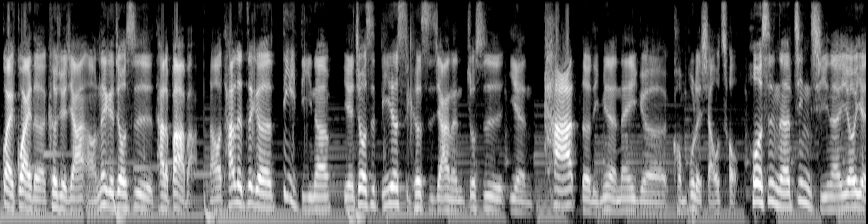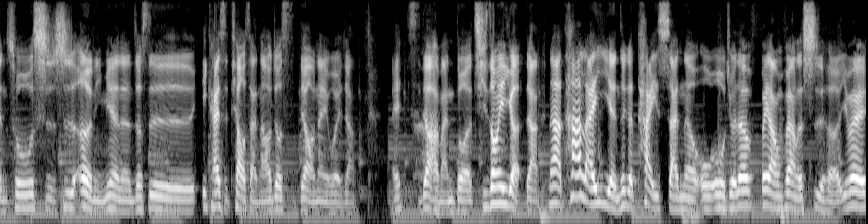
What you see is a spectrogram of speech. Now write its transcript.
怪怪的科学家啊，那个就是他的爸爸。然后他的这个弟弟呢，也就是比尔史克斯家呢，就是演他的里面的那一个恐怖的小丑，或是呢近期呢有演出《史诗二》里面呢，就是一开始跳伞然后就死掉的那一位这样。哎，死掉还蛮多的，其中一个这样，那他来演这个泰山呢，我我觉得非常非常的适合，因为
